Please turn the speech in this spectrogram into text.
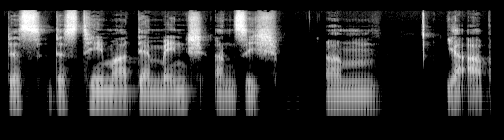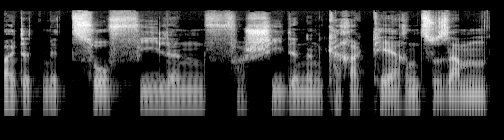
Das, das Thema der Mensch an sich. Ähm, ihr arbeitet mit so vielen verschiedenen Charakteren zusammen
